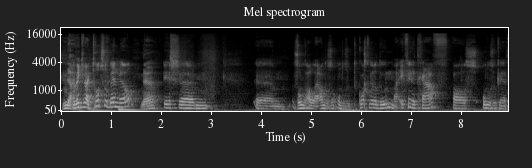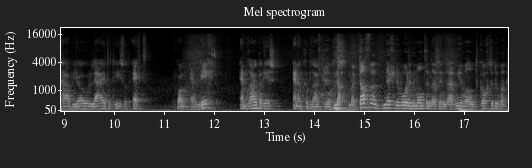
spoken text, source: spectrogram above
Nou. En weet je waar ik trots op ben wel? Ja. Is um, um, zonder allerlei andere onderzoek tekort willen doen. Maar ik vind het gaaf als onderzoek in het HBO leidt tot iets wat echt gewoon er ligt en bruikbaar is en ook gebruikt wordt. Nou, maar dat leg je de woorden in de mond en dat is inderdaad niet om tekort te doen. Maar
